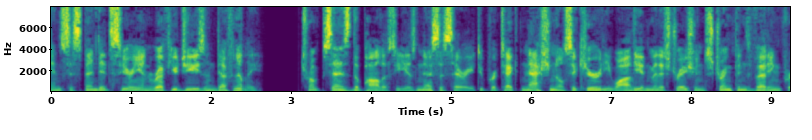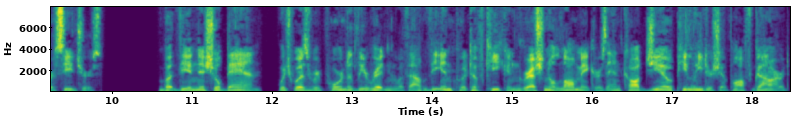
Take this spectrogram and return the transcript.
and suspended Syrian refugees indefinitely. Trump says the policy is necessary to protect national security while the administration strengthens vetting procedures. But the initial ban, which was reportedly written without the input of key congressional lawmakers and caught GOP leadership off guard,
